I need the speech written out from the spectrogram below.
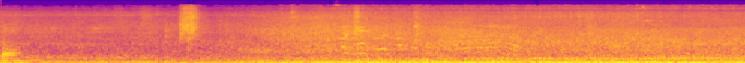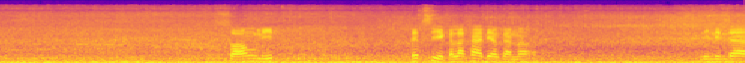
สองสองลิตรเป๊ปซี่ก็ราคาเดียวกันเนาะมิลินดา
